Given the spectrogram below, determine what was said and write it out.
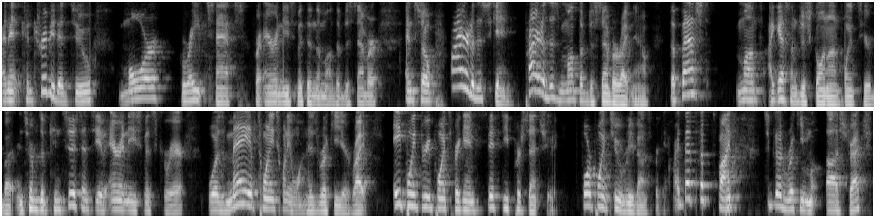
and it contributed to more great stats for Aaron Nesmith in the month of December. And so, prior to this game, prior to this month of December, right now, the best month, I guess I'm just going on points here, but in terms of consistency of Aaron Nesmith's career, was May of 2021, his rookie year, right? 8.3 points per game, 50% shooting, 4.2 rebounds per game, right? That's that's fine. It's a good rookie uh, stretch.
